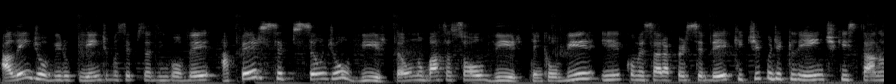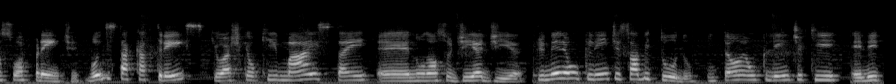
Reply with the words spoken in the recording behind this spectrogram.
Além de ouvir o cliente, você precisa desenvolver a percepção de ouvir. Então não basta só ouvir, tem que ouvir e começar a perceber que tipo de cliente que está na sua frente. Vou destacar três, que eu acho que é o que mais está é, no nosso dia a dia. Primeiro é um cliente que sabe tudo. Então é um cliente que ele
